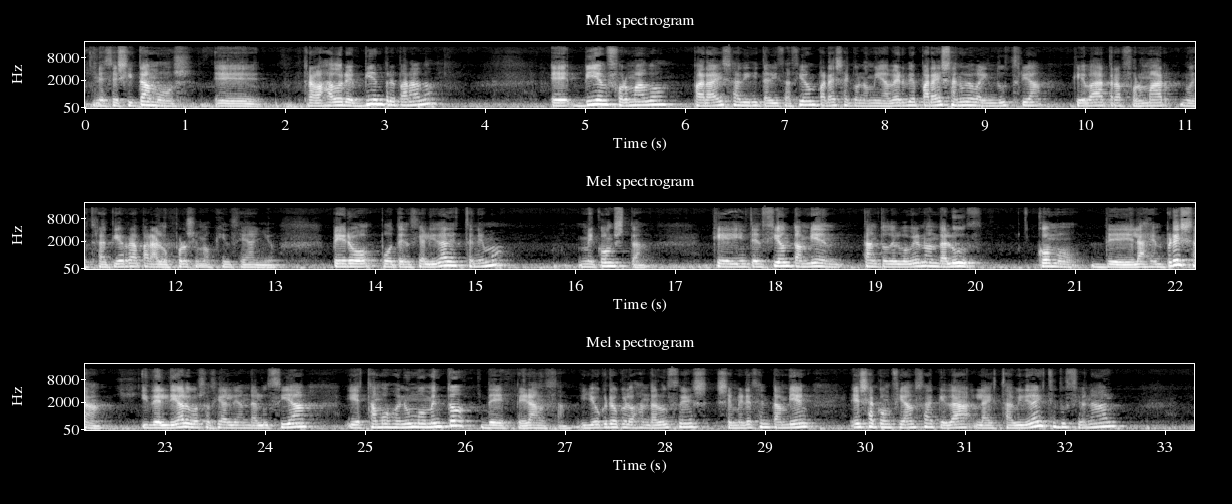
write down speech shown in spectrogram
Necesitamos eh, trabajadores bien preparados, eh, bien formados para esa digitalización, para esa economía verde, para esa nueva industria que va a transformar nuestra tierra para los próximos 15 años. Pero potencialidades tenemos, me consta que intención también tanto del Gobierno andaluz como de las empresas y del diálogo social de Andalucía y estamos en un momento de esperanza. Y yo creo que los andaluces se merecen también esa confianza que da la estabilidad institucional,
